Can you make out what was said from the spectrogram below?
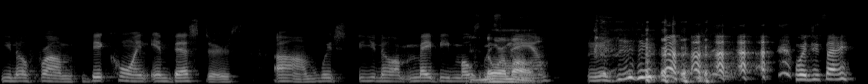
you know, from Bitcoin investors um, which you know maybe mostly Ignore spam. Mm-hmm. What'd you say?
